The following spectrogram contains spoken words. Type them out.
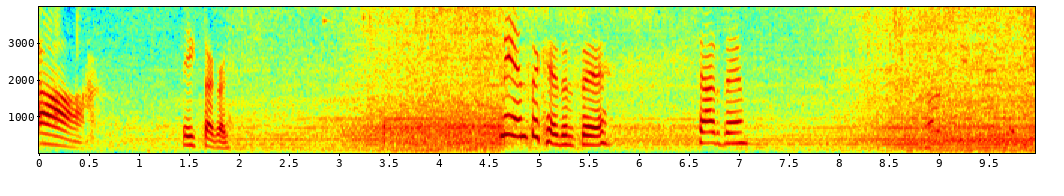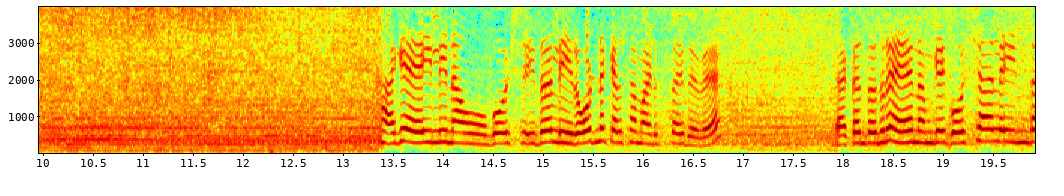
ಹಾಂ ಈಗ ತಗೊಳ್ಳಿ. ನೀ ಎಂತಕ್ಕೆ ಹೆದರ್ತೆ? ಶಾರದೆ? ಹಾಗೆ ಇಲ್ಲಿ ನಾವು ಗೋಶ್ ಇದರಲ್ಲಿ ರೋಡ್ನ ಕೆಲಸ ಮಾಡಿಸ್ತಾ ಇದ್ದೇವೆ. ಯಾಕಂತಂದರೆ ನಮಗೆ ಗೋಶಾಲೆಯಿಂದ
